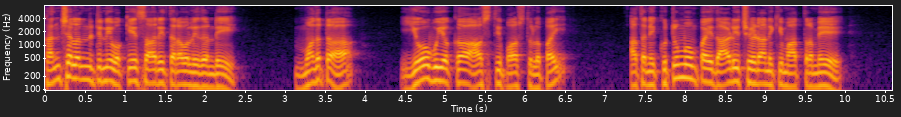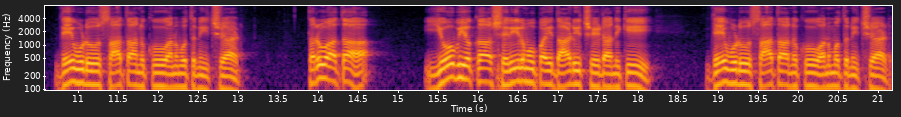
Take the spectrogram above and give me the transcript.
కంచెలన్నిటినీ ఒకేసారి తెరవలేదండి. మొదట యోబు యొక్క ఆస్తిపాస్తులపై అతని కుటుంబంపై దాడి చేయడానికి మాత్రమే దేవుడు సాతానుకు అనుమతిని ఇచ్చాడు. తరువాత యోబు యొక్క శరీరముపై దాడి చేయడానికి దేవుడు సాతానుకు అనుమతినిచ్చాడు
